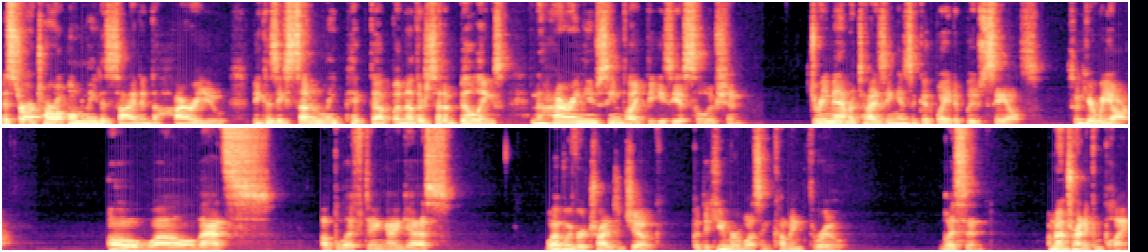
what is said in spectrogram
Mr. Artaro only decided to hire you because he suddenly picked up another set of buildings, and hiring you seemed like the easiest solution. Dream advertising is a good way to boost sales, so here we are. Oh, well, that's uplifting, I guess. Webweaver tried to joke, but the humor wasn't coming through. Listen, I'm not trying to complain.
